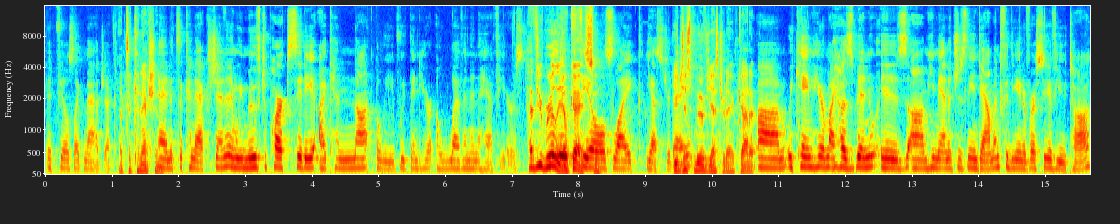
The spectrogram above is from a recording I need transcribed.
It feels like magic. That's a connection. And it's a connection. And we moved to Park City. I cannot believe we've been here 11 and a half years. Have you really? It okay. feels like yesterday. you just moved yesterday. Got it. Um, we came here. My husband is um, he manages the endowment for the University of Utah.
